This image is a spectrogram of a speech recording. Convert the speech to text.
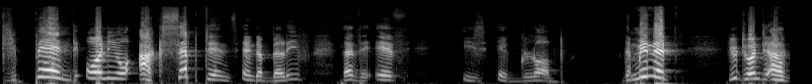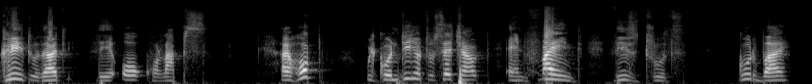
depend on your acceptance and the belief that the earth is a globe. The minute you don't agree to that, they all collapse. I hope we continue to search out and find these truths. Goodbye.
